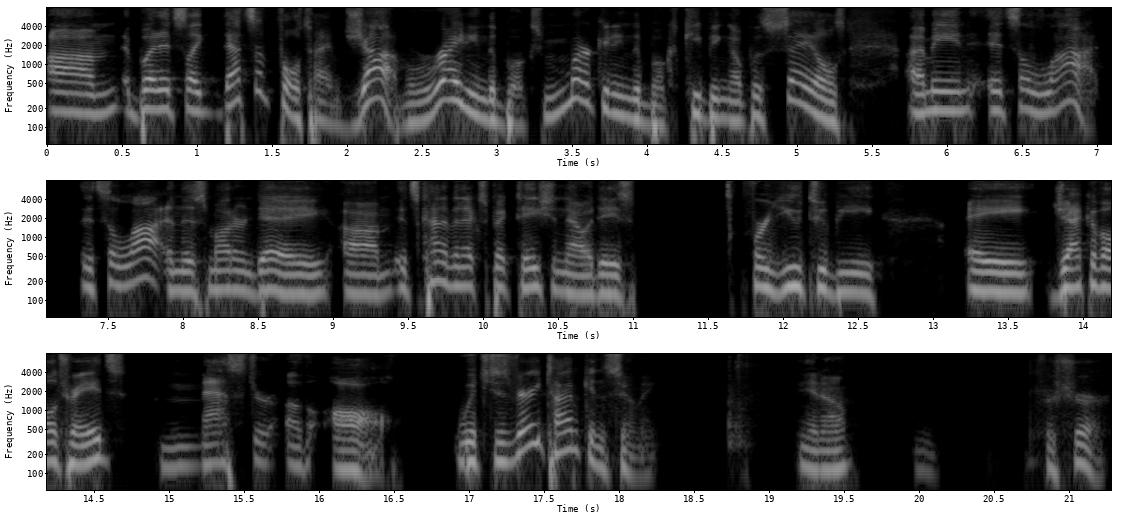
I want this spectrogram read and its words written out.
Um, but it's like that's a full time job writing the books, marketing the books, keeping up with sales. I mean, it's a lot. It's a lot in this modern day. Um, it's kind of an expectation nowadays for you to be a jack of all trades, master of all, which is very time consuming, you know, hmm. for sure.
